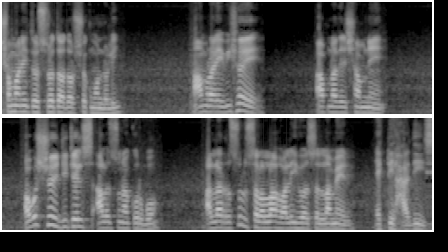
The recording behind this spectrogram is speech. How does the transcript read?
সম্মানিত শ্রোতা, দর্শক, মণ্ডলী, আমরা এই বিষয়ে আপনাদের সামনে অবশ্যই ডিটেলস আলোচনা করব। আল্লাহ রসুল সাল আলী আসাল্লামের একটি হাদিস।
